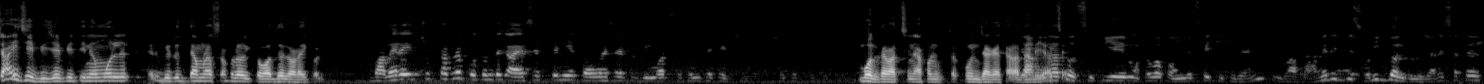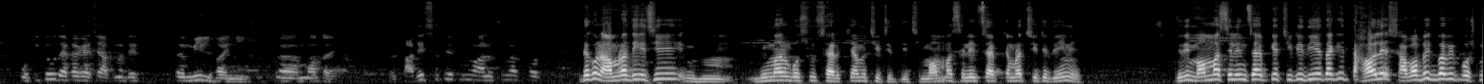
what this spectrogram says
চাইছি বিজেপি, তৃণমূলের বিরুদ্ধে আমরা সকলে ঐক্যবদ্ধ লড়াই করি। বামেরা ইচ্ছুক থাকলে প্রথম থেকে আইএসএফ কে নিয়ে কংগ্রেসের একটা দ্বিমত প্রথম থেকেই ছিল সেক্ষেত্রে বলতে পারছি না এখন তো কোন জায়গায় তারা দাঁড়িয়ে আপনারা আছে। তো সিপিএম অথবা কংগ্রেসকে চিঠি দেন বা আমাদের যে শরিক দলগুলো যাদের সাথে অতীতেও দেখা গেছে আপনাদের মিল হয়নি মতায় তো তাদের সাথে কোনো আলোচনার পথ? দেখুন আমরা দিয়েছি বিমান বসু স্যারকে আমি চিঠি দিয়েছি মোহাম্মদ সেলিম সাহেবকে আমরা চিঠি দিইনি। যদি মোহাম্মদ সেলিম সাহেবকে চিঠি দিয়ে থাকি তাহলে স্বাভাবিকভাবেই প্রশ্ন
